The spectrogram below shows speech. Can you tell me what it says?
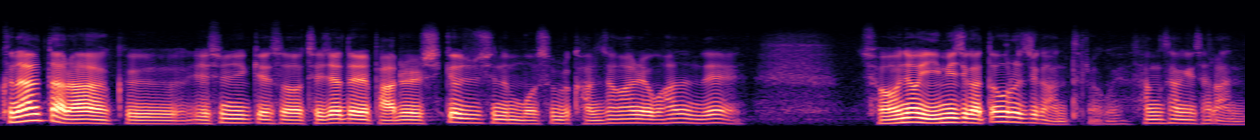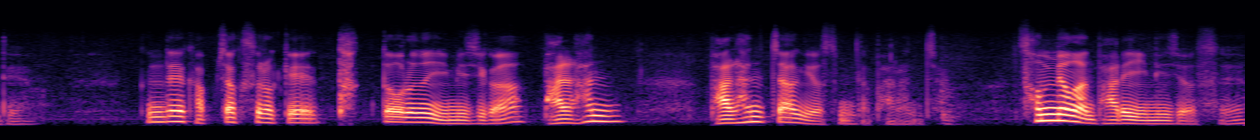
그날따라 그 예수님께서 제자들의 발을 씻겨주시는 모습을 감상하려고 하는데 전혀 이미지가 떠오르지가 않더라고요. 상상이 잘 안 돼요. 근데 갑작스럽게 탁 떠오르는 이미지가 발 한, 발 한 짝이었습니다. 발 한 짝. 선명한 발의 이미지였어요.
